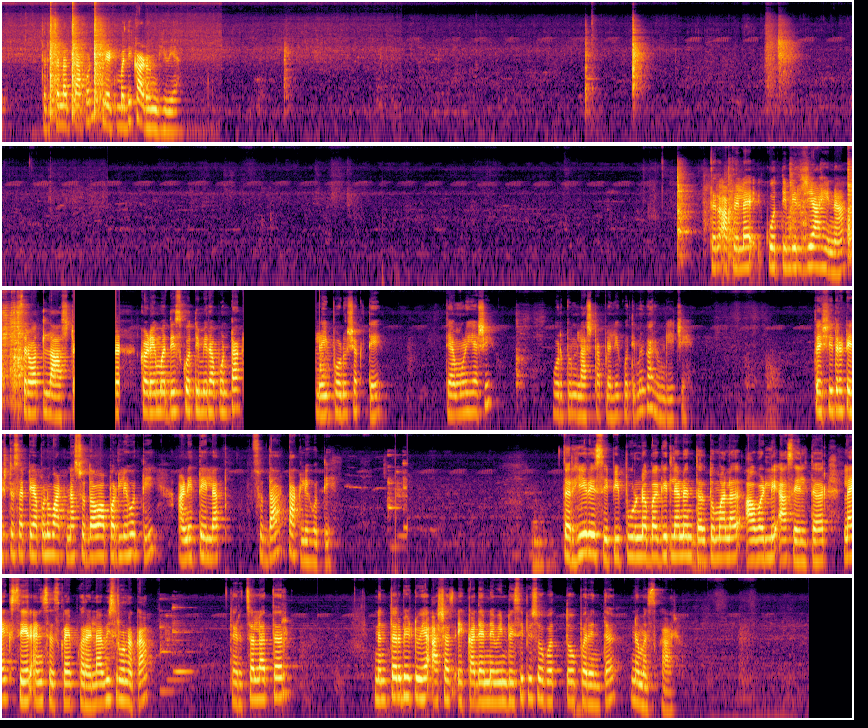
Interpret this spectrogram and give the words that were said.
तर चला ते आपण प्लेटमध्ये काढून घेऊया. तर आपल्याला कोथिंबीर जी आहे ना सर्वात लास्ट कडेमध्येच कोथिंबीर आपण टाक लई पडू शकते. त्यामुळे अशी वरतून लास्ट आपल्याला कोथिंबीर घालून घ्यायची आहे. तशी तर टेस्टसाठी आपण वाटणासुद्धा वापरली होती आणि तेलात सुद्धा टाकली होती. तर ही रेसिपी पूर्ण बघितल्यानंतर तुम्हाला आवडली असेल तर लाईक शेअर आणि सबस्क्राईब करायला विसरू नका. तर चला तर नंतर भेटूया अशाच एखाद्या नवीन रेसिपीसोबत तोपर्यंत नमस्कार.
